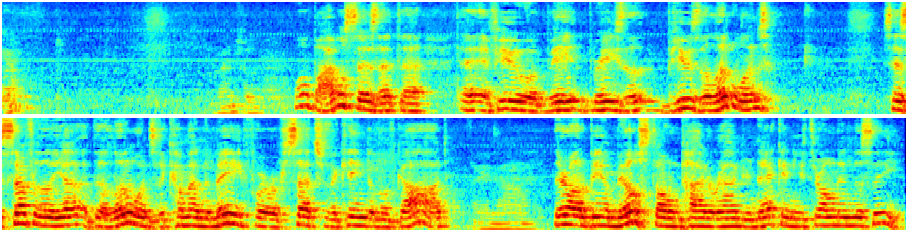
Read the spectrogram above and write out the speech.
Yeah. Eventually. Well, Bible says that uh, if you abuse the little ones, says, Suffer the, uh, the little ones to come unto me, for such the kingdom of God. Amen. There ought to be a millstone tied around your neck and you thrown in the sea.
